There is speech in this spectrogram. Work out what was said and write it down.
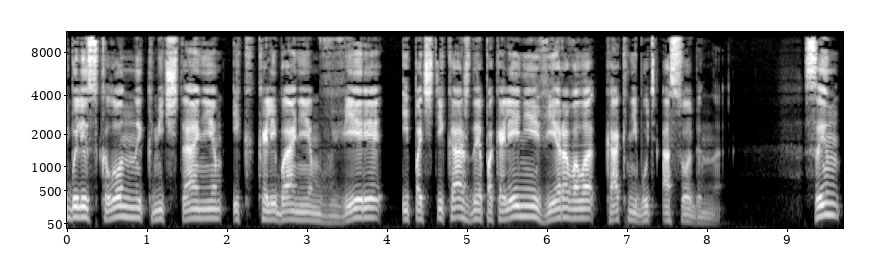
были склонны к мечтаниям и к колебаниям в вере и почти каждое поколение веровало как-нибудь особенно. Сын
